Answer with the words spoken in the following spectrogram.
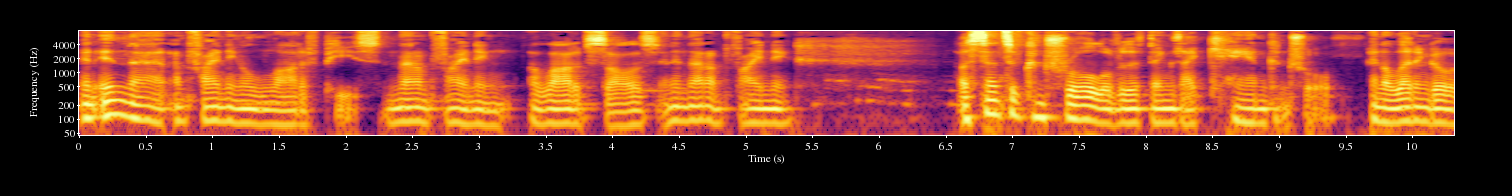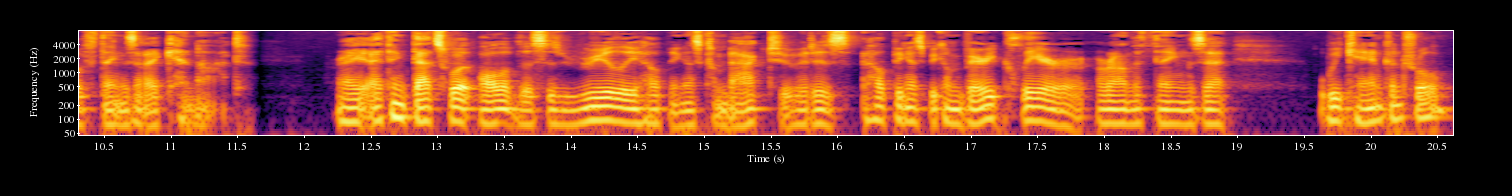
And in that, I'm finding a lot of peace. and that, I'm finding a lot of solace. And in that, I'm finding a sense of control over the things I can control and a letting go of things that I cannot. Right? I think that's what all of this is really helping us come back to. It is helping us become very clear around the things that we can control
